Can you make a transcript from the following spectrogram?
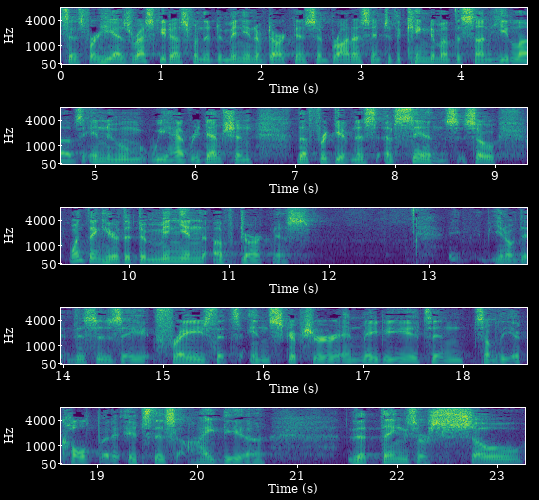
says, For he has rescued us from the dominion of darkness and brought us into the kingdom of the Son he loves, in whom we have redemption, the forgiveness of sins. So, one thing here, the dominion of darkness. You know, th- this is a phrase that's in scripture and maybe it's in some of the occult, but it's this idea that things are so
